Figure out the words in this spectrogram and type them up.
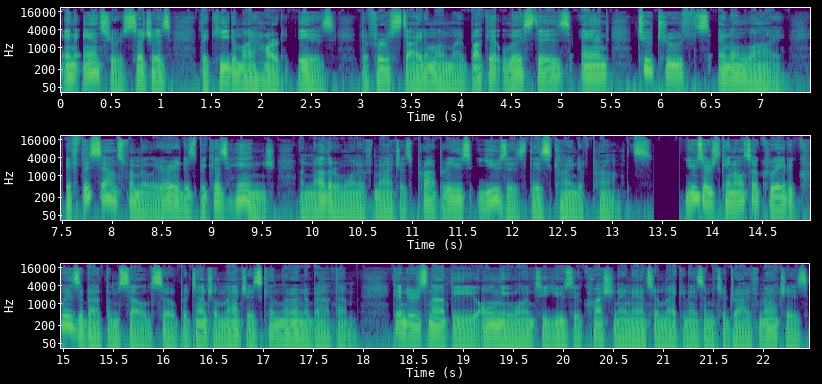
and answers such as The key to my heart is, The first item on my bucket list is, and Two truths and a lie. If this sounds familiar, it is because Hinge, another one of Match's properties, uses this kind of prompts. Users can also create a quiz about themselves so potential matches can learn about them. Tinder is not the only one to use a question and answer mechanism to drive matches.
